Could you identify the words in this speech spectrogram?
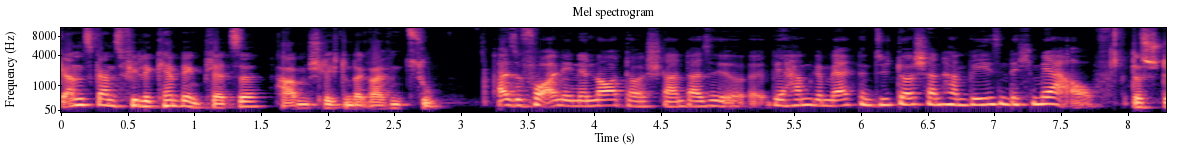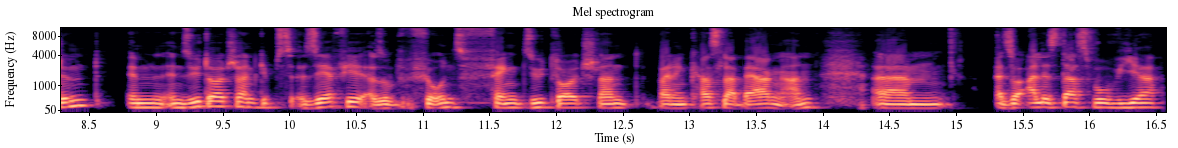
ganz, ganz viele Campingplätze haben schlicht und ergreifend zu. Also vor allem in Norddeutschland. Also wir haben gemerkt, in Süddeutschland haben wesentlich mehr auf. Das stimmt. In, in Süddeutschland gibt's sehr viel, also für uns fängt Süddeutschland bei den Kasseler Bergen an. Ähm, also alles das, wo wir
